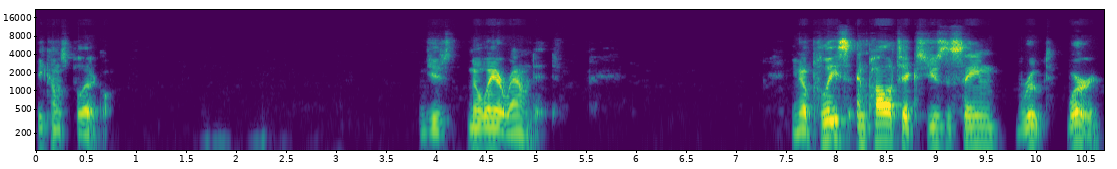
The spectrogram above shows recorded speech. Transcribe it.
becomes political. There's no way around it. You know, police and politics use the same root word.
